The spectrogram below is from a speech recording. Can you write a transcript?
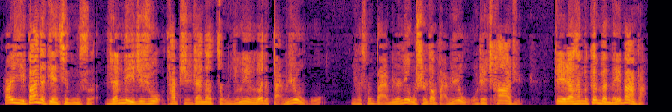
而一般的电信公司人力支出它只占到总营业额的百分之五，你说从百分之六十到百分之五这差距，这也让他们根本没办法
